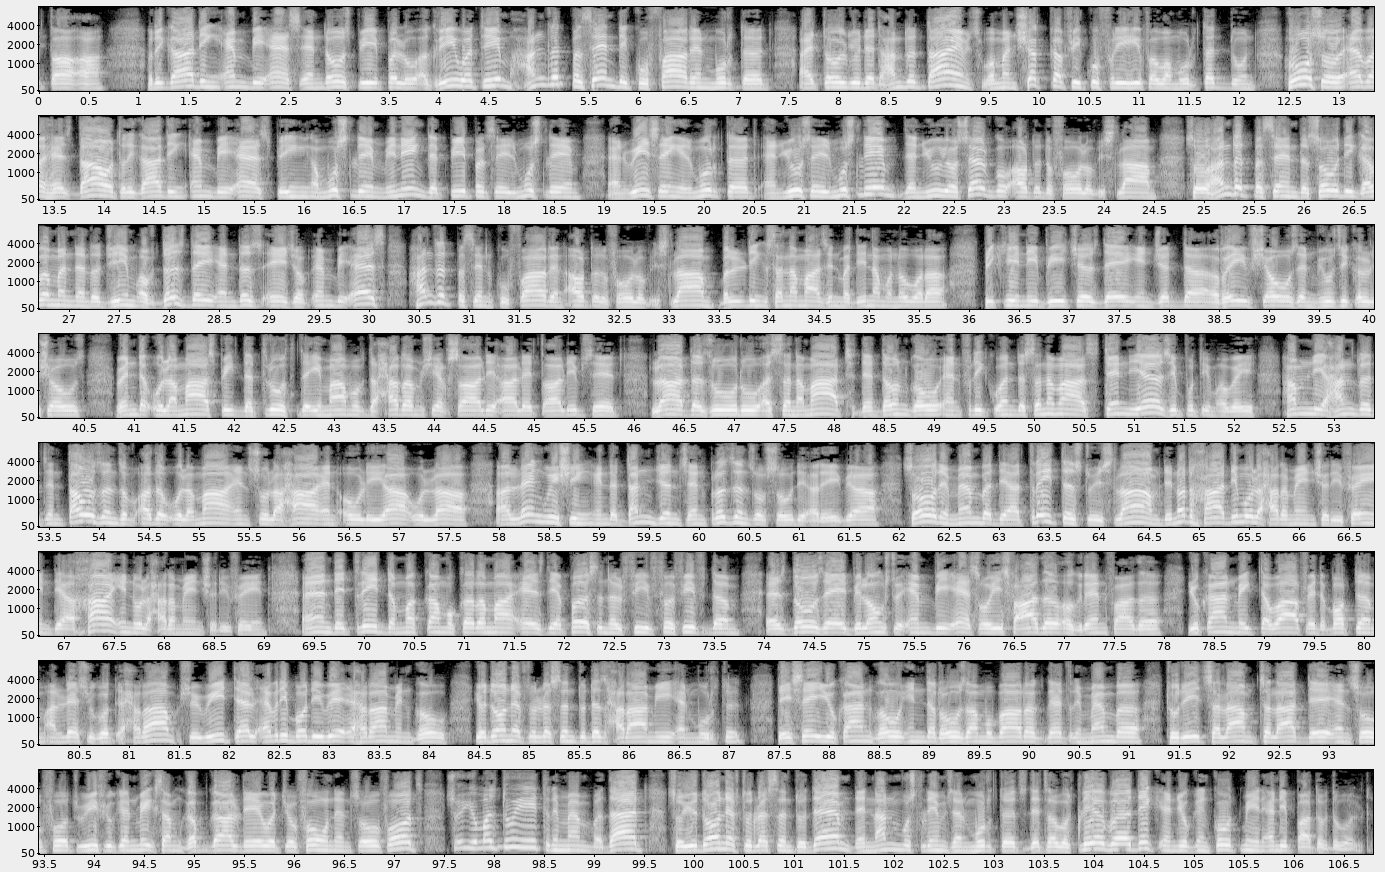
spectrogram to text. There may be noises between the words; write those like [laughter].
regarding MBS and those people who agree with him, 100% the kuffar and murtad. I told you that 100 times. وَمَنْ شَكَّ فِي كُفْرِهِ فَهُوَ مُرْتَدٌ Whosoever has doubt regarding MBS being a Muslim, meaning that people say is Muslim and we saying is murtad and you say is Muslim, then you yourself go out of the fold of Islam. So 100% the Saudi government and regime of this day and this age of MBS, 100% kuffar and out of the fold of Islam, building cinemas in Medina Munawwara, bikini beaches there in Jeddah, rave shows and musical shows. When the ulama speak the truth, the Imam of the Haram, Sheikh Salih Al Talib said, La tazuru as-sanamat, that don't go and frequent the cinemas. Ten years he put him away. How many hundreds and thousands of other ulama and sulaha and awliyaullah are languishing in the dungeons and prisons of Saudi Arabia. So remember, they are traitors to Islam. Islam, they're not khadimul haramain sharifain. They are kha'inul haramain sharifain. And they treat the Makkah Mukarramah as their personal fiefdom, as those that belongs to MBS or his father or grandfather. You can't make tawaf at the bottom unless you got ihram. So we tell everybody where ihram and go. You don't have to listen to this harami and murtad. They say you can't go in the Rosa Mubarak that remember to read Salam Salat there and so forth. If you can make some gabgal there with your phone and so forth, so you must do it. Remember that. So you don't have to listen to them. They're non-Muslims and murtads. That's our clear verdict and you can quote me in any part of the world.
